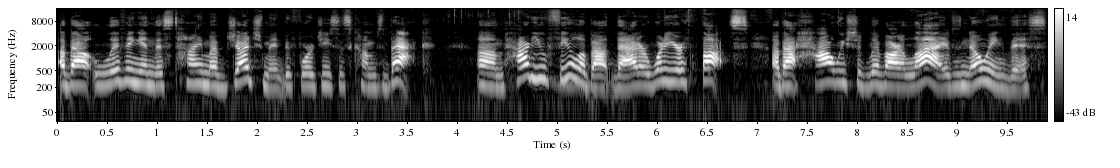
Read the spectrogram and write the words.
about living in this time of judgment before Jesus comes back? Um, how do you feel about that, or what are your thoughts about how we should live our lives knowing this,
